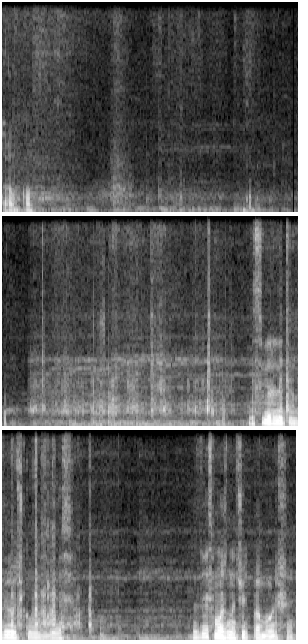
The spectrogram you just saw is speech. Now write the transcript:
трубку. И сверлите дырочку вот здесь. Здесь можно чуть побольше.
